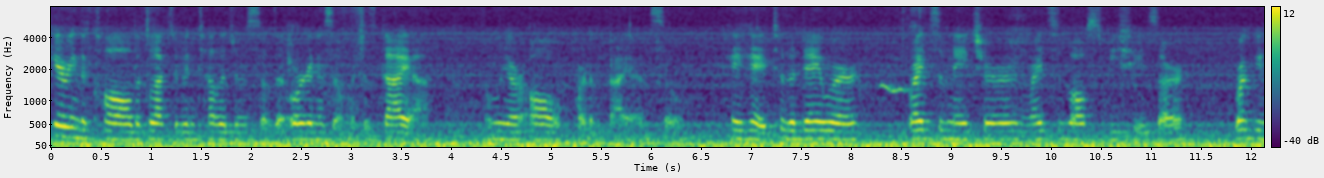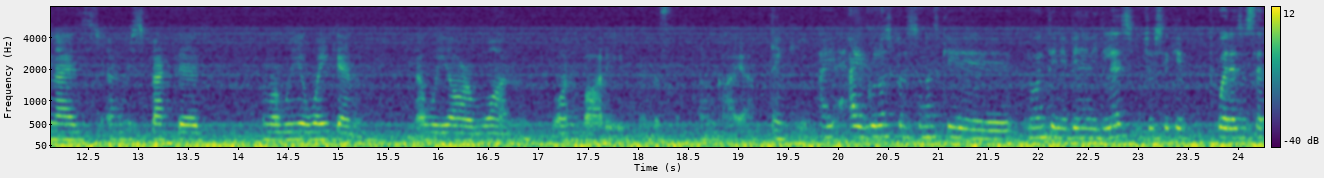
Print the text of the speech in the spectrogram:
hearing the call, the collective intelligence of the organism, which is Gaia. And we are all part of Gaia. And so, hey, hey, to the day where rights of nature and rights of all species are recognized and respected, and where we awaken that we are one, one body in this on Gaia. Thank you. Hay, hay algunas personas que no entienden bien en inglés. Yo sé que puedes hacer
